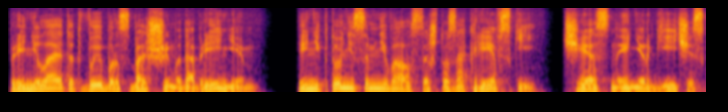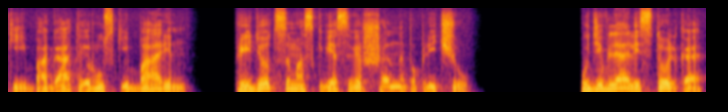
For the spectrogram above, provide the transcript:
приняла этот выбор с большим одобрением, и никто не сомневался, что Закревский, честный, энергический, богатый русский барин, придется Москве совершенно по плечу. Удивлялись только,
